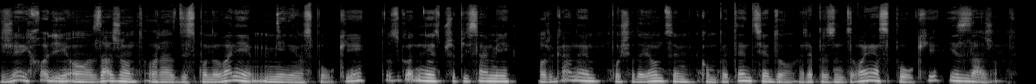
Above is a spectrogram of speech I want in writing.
Jeżeli chodzi o zarząd oraz dysponowanie mieniem spółki, to zgodnie z przepisami organem posiadającym kompetencje do reprezentowania spółki jest zarząd.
